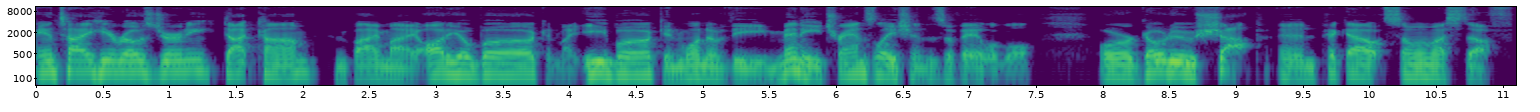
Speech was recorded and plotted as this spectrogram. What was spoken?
antiheroesjourney.com and buy my audiobook and my ebook and one of the many translations available. Or go to shop and pick out some of my stuff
